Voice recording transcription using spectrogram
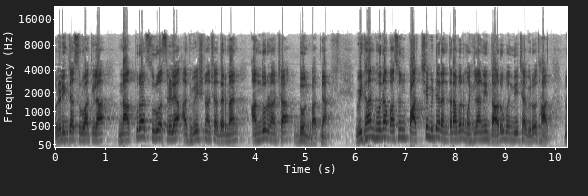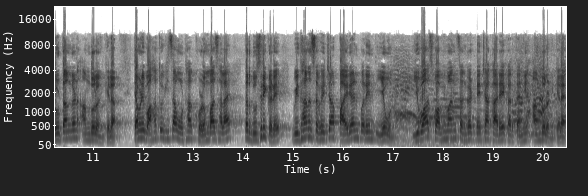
बुलेटिनच्या सुरुवातीला नागपुरात सुरू असलेल्या अधिवेशनाच्या दरम्यान आंदोलनाच्या दोन बातम्या. विधान भवनापासून पाचशे मीटर अंतरावर महिलांनी दारूबंदीच्या विरोधात लोटांगण आंदोलन केलं. त्यामुळे वाहतुकीचा मोठा खोळंबा झालाय. तर दुसरीकडे विधानसभेच्या पायऱ्यांपर्यंत येऊन युवा स्वाभिमान संघटनेच्या कार्यकर्त्यांनी आंदोलन केलंय.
